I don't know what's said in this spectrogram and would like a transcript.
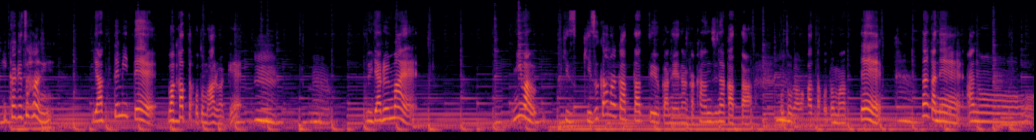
1ヶ月半やってみて分かったこともあるわけ。うん。でやる前には気づ気づかなかったっていうかねなんか感じなかったことが分かったこともあって、うん。なんかねあのー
